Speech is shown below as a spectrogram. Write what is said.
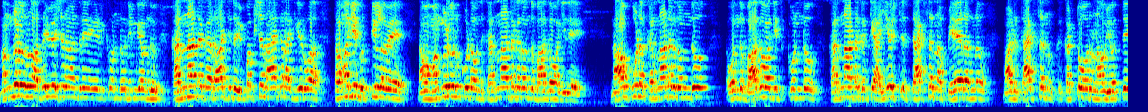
ಮಂಗಳೂರು ಅಧಿವೇಶನ ಅಂದ್ರೆ ಹೇಳಿಕೊಂಡು ನಿಮಗೆ ಒಂದು ಕರ್ನಾಟಕ ರಾಜ್ಯದ ವಿಪಕ್ಷ ನಾಯಕರಾಗಿರುವ ತಮಗೆ ಗೊತ್ತಿಲ್ಲವೇ? ನಮ್ಮ ಮಂಗಳೂರು ಕೂಡ ಒಂದು ಕರ್ನಾಟಕದ ಒಂದು ಭಾಗವಾಗಿದೆ. ನಾವು ಕೂಡ ಕರ್ನಾಟಕದ ಒಂದು ಒಂದು ಭಾಗವಾಗಿದ್ದುಕೊಂಡು ಕರ್ನಾಟಕಕ್ಕೆ ಹೈಯೆಸ್ಟ್ ಟ್ಯಾಕ್ಸ್ ಅನ್ನ ಪೇಯರ್ ಅನ್ನು ಮಾಡಿ ಟ್ಯಾಕ್ಸ್ ಅನ್ನು ಕಟ್ಟುವವರು ನಾವು ಇವತ್ತೇ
